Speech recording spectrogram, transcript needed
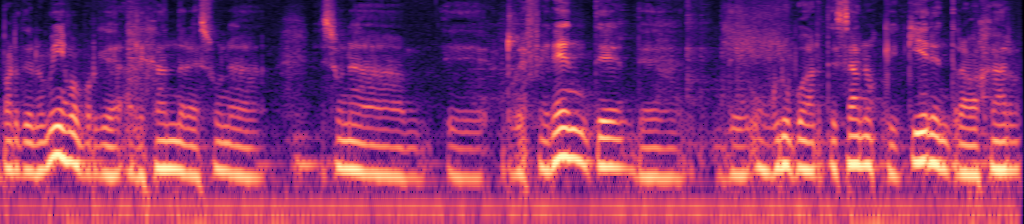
parte de lo mismo, porque Alejandra es una es una eh, referente de, un grupo de artesanos que quieren trabajar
